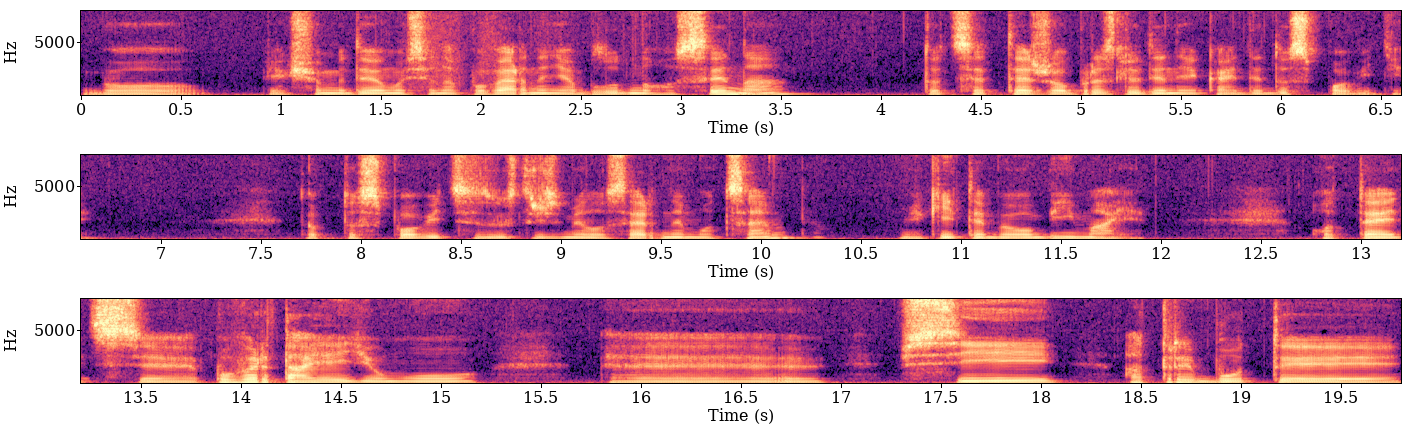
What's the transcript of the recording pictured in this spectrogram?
бо якщо ми дивимося на повернення блудного сина, то це теж образ людини, яка йде до сповіді. Тобто сповідь це зустріч з милосердним отцем, який тебе обіймає. Отець е, повертає йому е, всі атрибути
